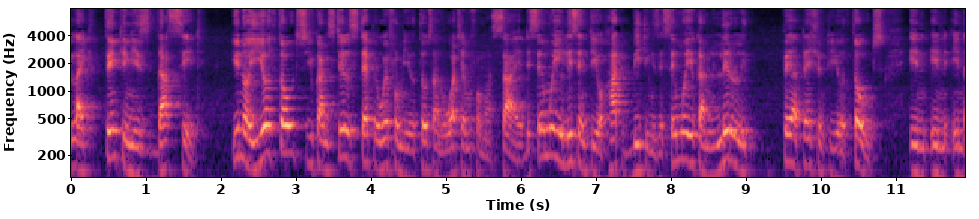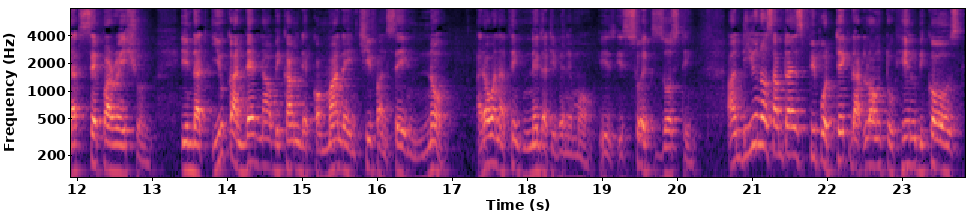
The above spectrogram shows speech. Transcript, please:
like thinking is that's it. You know, your thoughts, you can still step away from your thoughts and watch them from aside. The same way you listen to your heart beating is the same way you can literally pay attention to your thoughts in, in, in that separation. In that you can then now become the commander in chief and saying, No, I don't want to think negative anymore. It's, it's so exhausting. And you know sometimes people take that long to heal because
